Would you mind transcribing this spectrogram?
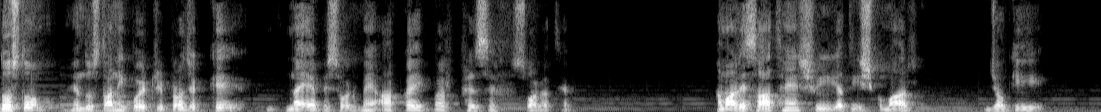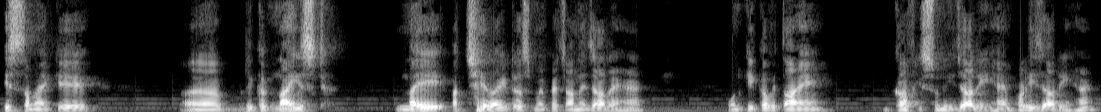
दोस्तों, हिंदुस्तानी पोएट्री प्रोजेक्ट के नए एपिसोड में आपका एक बार फिर से स्वागत है। हमारे साथ हैं श्री यतीश कुमार, जो कि इस समय के रिकग्नाइज्ड नए अच्छे राइटर्स में पहचाने जा रहे हैं। उनकी कविताएँ काफ़ी सुनी जा रही हैं, पढ़ी जा रही हैं।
